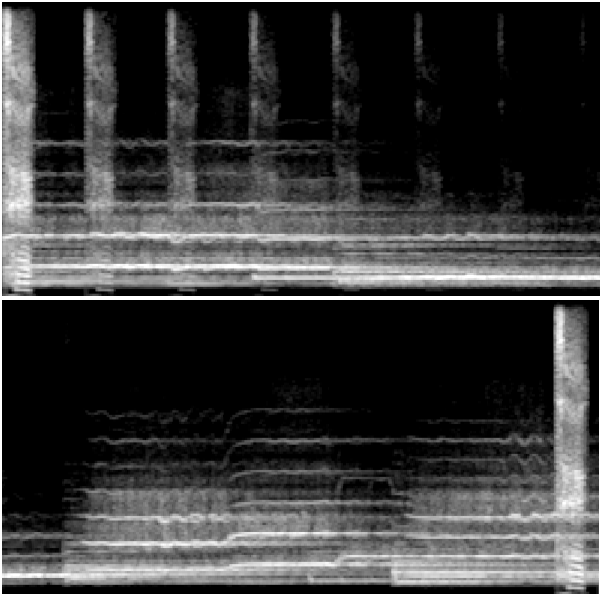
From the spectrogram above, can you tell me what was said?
tick, tick. Tick.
